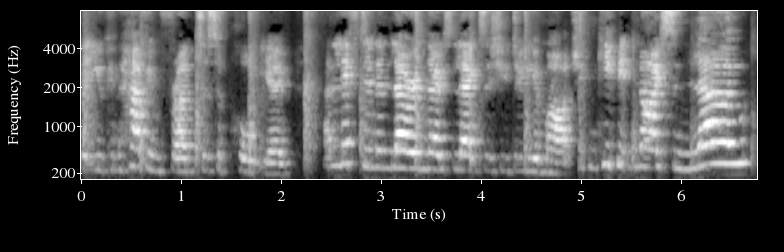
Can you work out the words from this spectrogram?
that you can have in front to support you. And lifting and lowering those legs as you do your march. You can keep it nice and low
